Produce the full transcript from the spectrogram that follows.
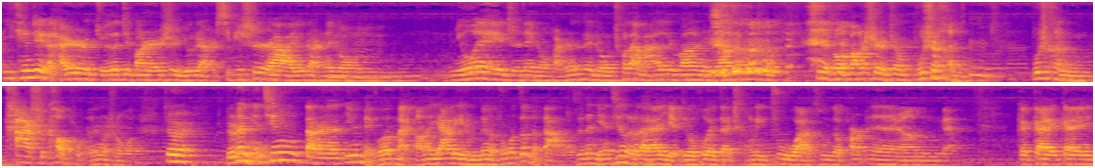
一听这个，还是觉得这帮人是有点嬉皮士啊，有点那种 New Age 那种，反正那种抽大麻的这帮人，然后那种新的生活方式，这种不是很不是很踏实靠谱的那种生活。就是比如他年轻，当然因为美国买房的压力是没有中国这么大的，所以他年轻的时候，大家也就会在城里住啊，租个 apartment，然后怎么怎么样，该该该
